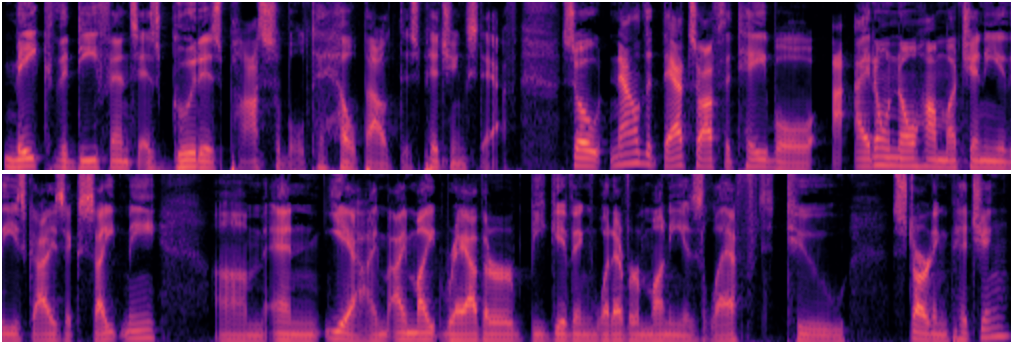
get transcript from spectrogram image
make the defense as good as possible to help out this pitching staff. So now that that's off the table, I don't know how much any of these guys excite me. Um, and yeah, I, I might rather be giving whatever money is left to starting pitching.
